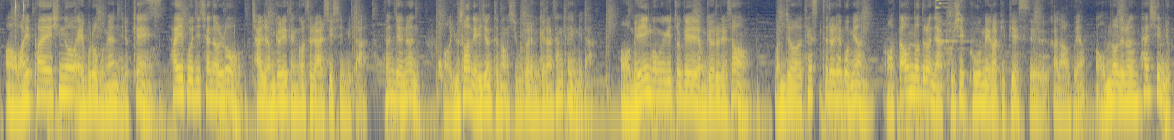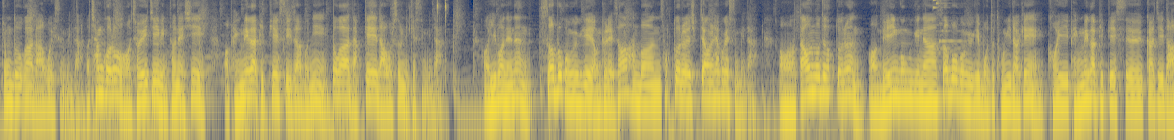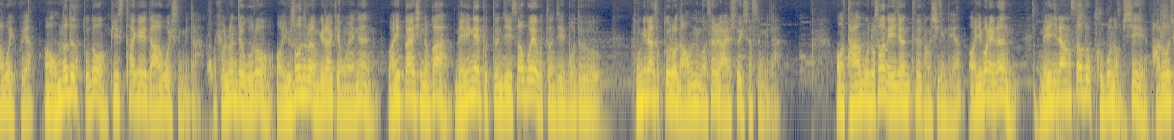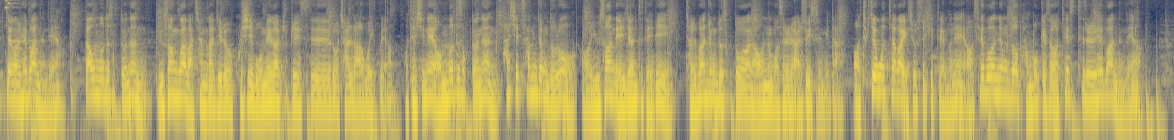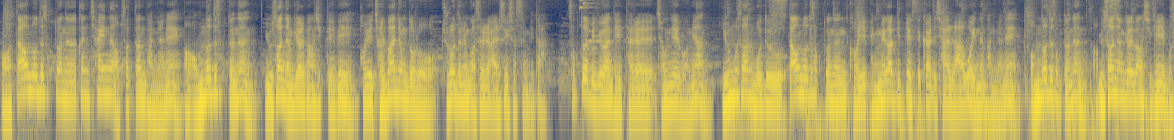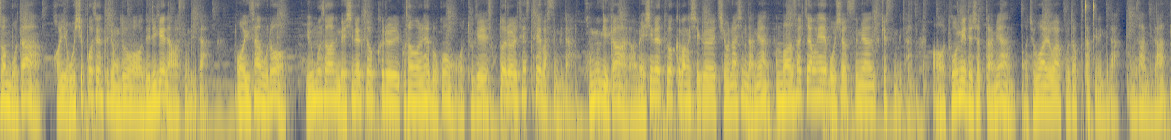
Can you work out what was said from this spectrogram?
어, 와이파이 신호 앱으로 보면 이렇게 5G 채널로 잘 연결이 된 것을 알 수 있습니다. 현재는 어, 유선 에이전트 방식으로 연결한 상태입니다. 어, 메인 공유기 쪽에 연결을 해서 먼저 테스트를 해보면 어, 다운로드는 약 99Mbps가 나오고요. 어, 업로드는 86 정도가 나오고 있습니다. 어, 참고로 어, 저희 집 인터넷이 어, 100Mbps이다 보니 속도가 낮게 나올 수는 있겠습니다. 어, 이번에는 서브 공유기에 연결해서 한번 속도를 측정을 해보겠습니다. 어, 다운로드 속도는 어, 메인 공유기나 서브 공유기 모두 동일하게 거의 100mbps까지 나오고 있고요. 어, 업로드 속도도 비슷하게 나오고 있습니다. 어, 결론적으로 어, 유선으로 연결할 경우에는 와이파이 신호가 메인에 붙든지 서브에 붙든지 모두 동일한 속도로 나오는 것을 알 수 있었습니다. 어, 다음으로 선 에이전트 방식인데요. 어, 이번에는 메인이랑 서브 구분 없이 바로 측정을 해봤는데요. 다운로드 속도는 유선과 마찬가지로 95mbps로 잘 나오고 있고요. 어, 대신에 업로드 속도는 43 정도로 어, 유선 에이전트 대비 절반 정도 속도가 나오는 것을 알 수 있습니다. 어, 측정 오차가 있을 수 있기 때문에 어, 3번 정도 반복해서 테스트를 해보았는데요. 어, 다운로드 속도는 큰 차이는 없었던 반면에 어, 업로드 속도는 유선 연결 방식 대비 거의 절반 정도로 줄어드는 것을 알 수 있었습니다. 속도 비교한 데이터를 정리해보면 유무선 모두 다운로드 속도는 거의 100mbps까지 잘 나오고 있는 반면에 업로드 속도는 유선 연결 방식이 무선보다 거의 50% 정도 느리게 나왔습니다. 어, 이상으로 유무선 메시 네트워크를 구성을 해보고 두 개의 속도를 테스트해 봤습니다. 공유기가 메시 네트워크 방식을 지원하신다면 한번 설정해 보셨으면 좋겠습니다. 어, 도움이 되셨다면 좋아요와 구독 부탁드립니다. 감사합니다.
